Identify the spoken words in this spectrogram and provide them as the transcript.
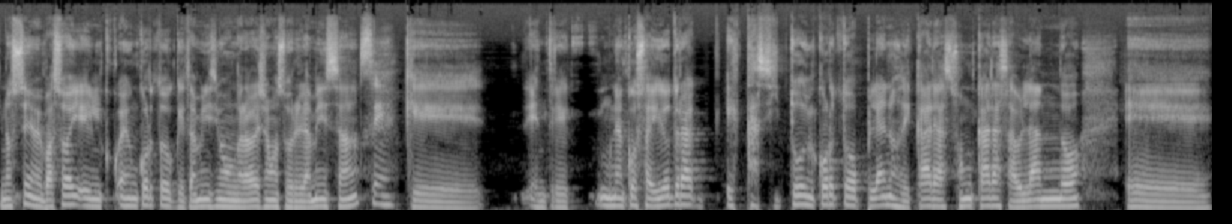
no sé, me pasó ahí, hay un corto que también hicimos con Garabal, se llama Sobre la Mesa, Sí. que entre una cosa y otra es casi todo el corto planos de caras, son caras hablando. Eh,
